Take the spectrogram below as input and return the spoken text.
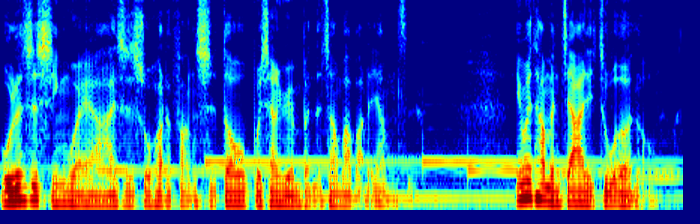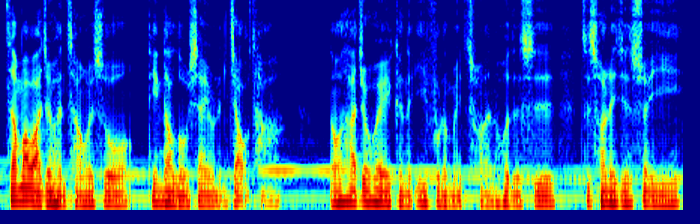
无论是行为啊，还是说话的方式，都不像原本的张爸爸的样子。因为他们家里住二楼，张爸爸就很常会说听到楼下有人叫他，然后他就会可能衣服都没穿，或者是只穿了一件睡衣，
